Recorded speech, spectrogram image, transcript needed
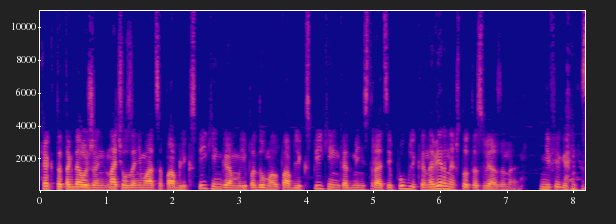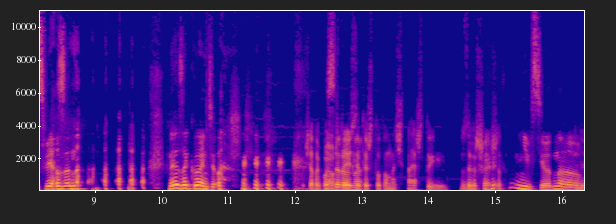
как-то тогда уже начал заниматься паблик спикингом и подумал, паблик спикинг, администрация публика, наверное, что-то связано. Нифига не связано. Но я закончил. Я так понял, что если ты что-то начинаешь, ты завершаешь это. Не все, но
